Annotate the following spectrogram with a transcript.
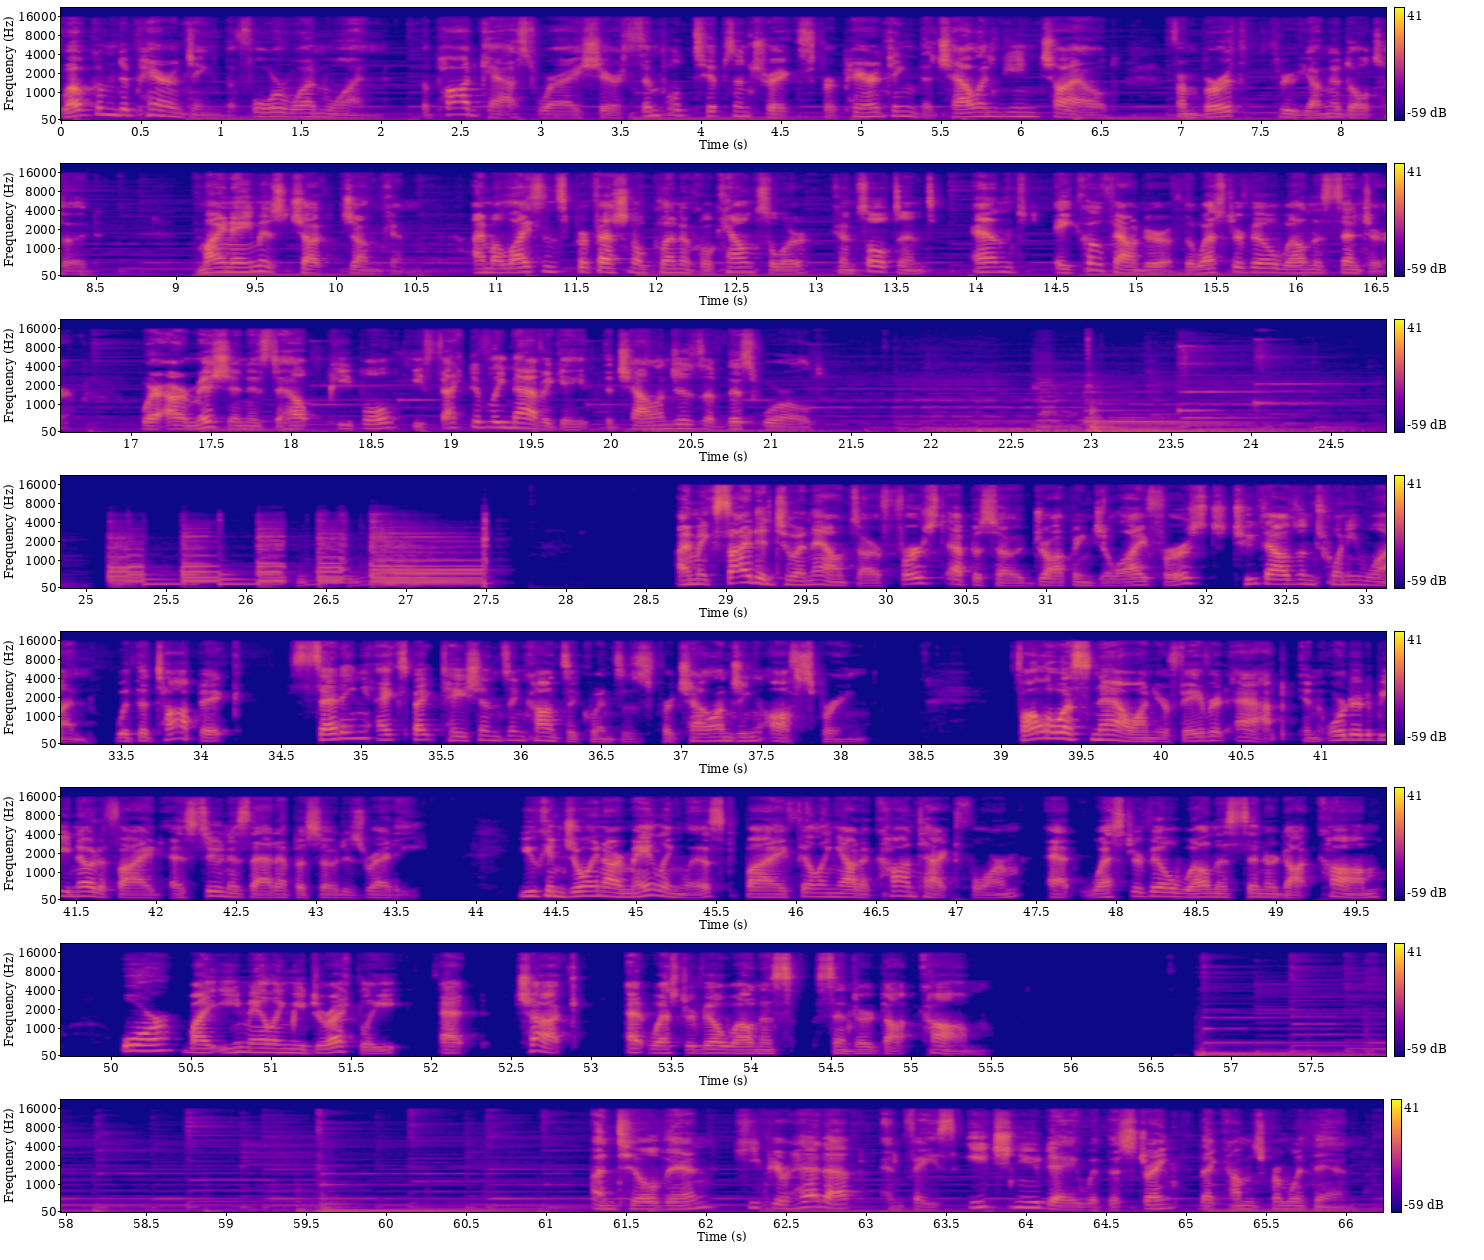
Welcome to Parenting the 411, the podcast where I share simple tips and tricks for parenting the challenging child from birth through young adulthood. My name is Chuck Junkin. I'm a licensed professional clinical counselor, consultant, and a co founder of the Westerville Wellness Center, where our mission is to help people effectively navigate the challenges of this world. I'm excited to announce our first episode dropping July 1st, 2021, with the topic Setting Expectations and Consequences for Challenging Offspring. Follow us now on your favorite app in order to be notified as soon as that episode is ready. You can join our mailing list by filling out a contact form at westervillewellnesscenter.com or by emailing me directly at chuck at westervillewellnesscenter.com. Until then, keep your head up and face each new day with the strength that comes from within.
